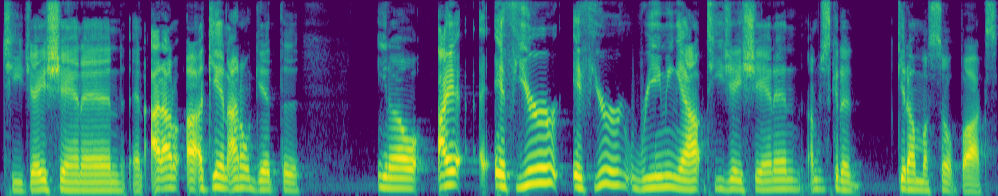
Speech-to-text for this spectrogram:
T.J. Shannon, and I don't again I don't get the you know I if you're if you're reaming out T.J. Shannon, I'm just gonna get on my soapbox.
